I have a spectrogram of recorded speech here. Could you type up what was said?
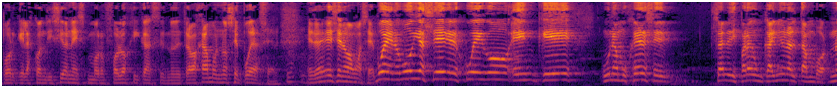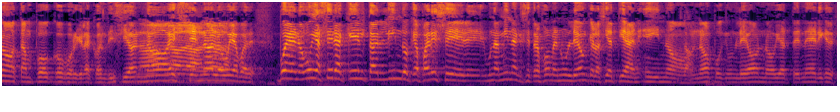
porque las condiciones morfológicas en donde trabajamos no se puede hacer. Entonces, ese no vamos a hacer. Bueno, voy a hacer el juego en que una mujer se sale disparada un cañón al tambor. No, tampoco, porque la condición... No, No, no, ese no, no, lo voy a poder. Bueno, voy a hacer aquel tan lindo que aparece eh, una mina que se transforma en un león que lo hacía Tian. Y no, no, porque un león no voy a tener. Y que,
